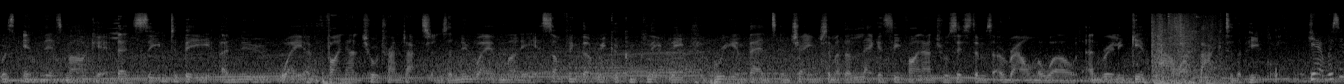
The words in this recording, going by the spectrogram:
was in this market. There seemed to be a new way of financial transactions, a new way of money. It's something that we could completely reinvent and change some of the legacy financial systems around the world and really give power back to the people. Yeah, it was a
